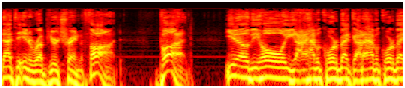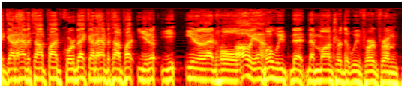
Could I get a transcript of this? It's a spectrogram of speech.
not to interrupt your train of thought, but you know the whole you got to have a quarterback, got to have a quarterback, got to have a top five quarterback, got to have a top five. You know, you, you know that whole Oh, yeah. what we that, that mantra that we've heard from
